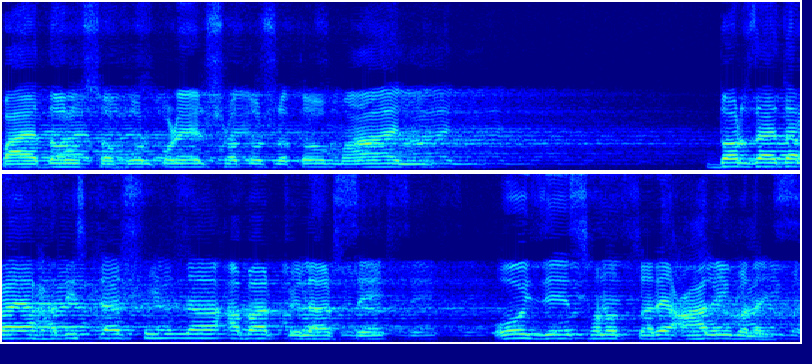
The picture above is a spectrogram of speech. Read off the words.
পায়দল সফর করে শত শত মাইল দরজায় দাঁড়ায়, হাদিসটা শূন্য আবার চলে আসছে। ওই যে সনদ চারে আলী বানাইছে।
